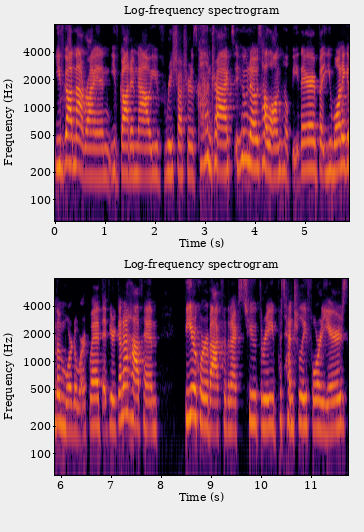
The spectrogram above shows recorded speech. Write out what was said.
you've got Matt Ryan, you've got him now, you've restructured his contract. Who knows how long he'll be there, but you want to give him more to work with. If you're gonna have him be your quarterback for the next two, three, potentially four years,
